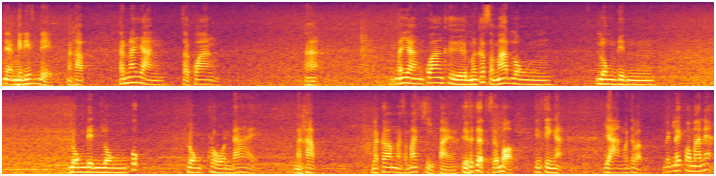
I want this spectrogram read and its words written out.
เนี่ยมีดิสเบรกนะครับแล้วหน้ายางจะกว้างนะฮะหน้ายางกว้างคือมันก็สามารถลงลงดินลงดินลงปุ๊บ ลงโคลนได้นะครับ แล้วก็มันสามารถขี่ไป คือถ้าเกิดเสือบอกจริงๆอะยางมันจะแบบเล็ก ๆ ประมาณเนี้ย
